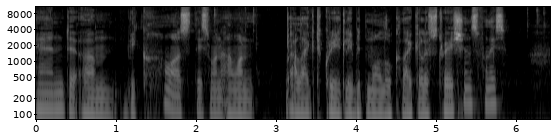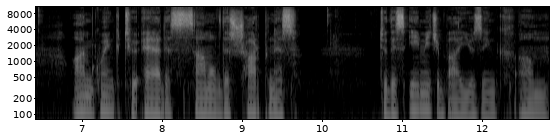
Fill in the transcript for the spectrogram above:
And um, because this one I want I like to create a little bit more look like illustrations for this. I'm going to add some of the sharpness to this image by using um,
